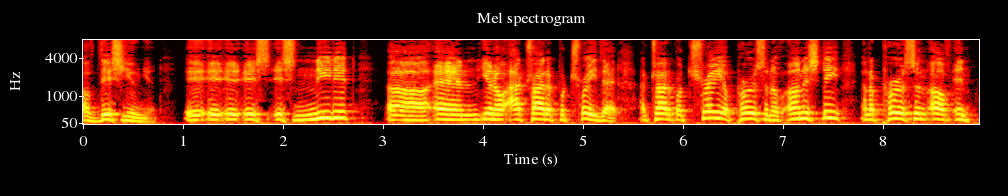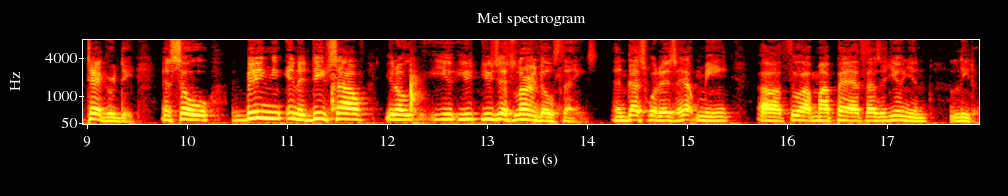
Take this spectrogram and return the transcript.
of this union. It, it, it's, it's needed. Uh, and you know, I try to portray that. I try to portray a person of honesty and a person of integrity. And so, being in the deep south, you know, you you, you just learn those things, and that's what has helped me uh, throughout my path as a union leader.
